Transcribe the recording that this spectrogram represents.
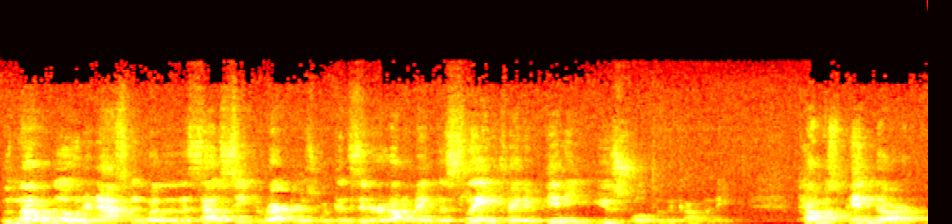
was not alone in asking whether the South Sea directors would consider how to make the slave trade of Guinea useful to the company. Thomas Pindar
